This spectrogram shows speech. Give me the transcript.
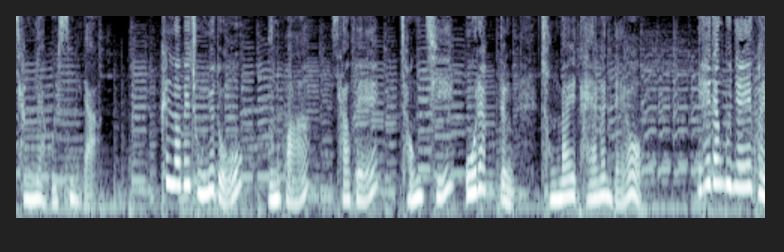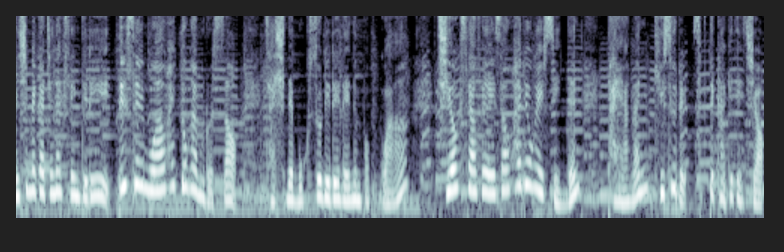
장려하고 있습니다. 클럽의 종류도 문화, 사회, 정치, 오락 등 정말 다양한데요. 해당 분야에 관심을 가진 학생들이 뜻을 모아 활동함으로써 자신의 목소리를 내는 법과 지역사회에서 활용할 수 있는 다양한 기술을 습득하게 되죠.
